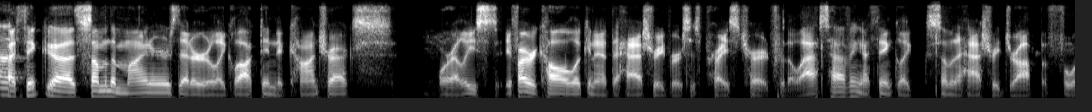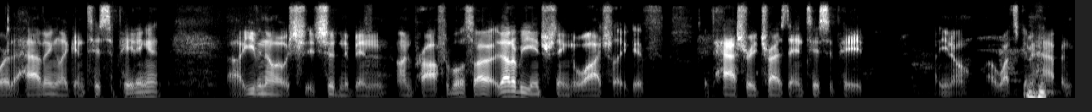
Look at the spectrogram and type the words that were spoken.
Uh, I think uh, some of the miners that are like locked into contracts, or at least if I recall looking at the hash rate versus price chart for the last halving, I think like some of the hash rate dropped before the halving, like anticipating it, uh, even though it, sh- it, shouldn't have been unprofitable. So I, uh, that'll be interesting to watch. Like if if hash rate tries to anticipate you know uh, what's going to mm-hmm. happen.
